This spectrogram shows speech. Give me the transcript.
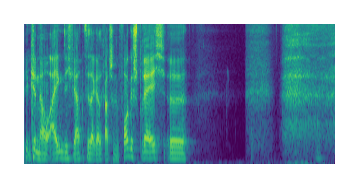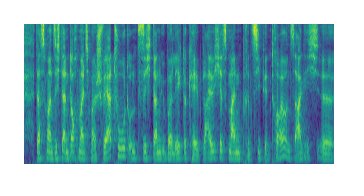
Genau, eigentlich, wir hatten es ja gerade schon im Vorgespräch. Äh, dass man sich dann doch manchmal schwer tut und sich dann überlegt, okay, bleibe ich jetzt meinen Prinzipien treu und sage ich äh,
